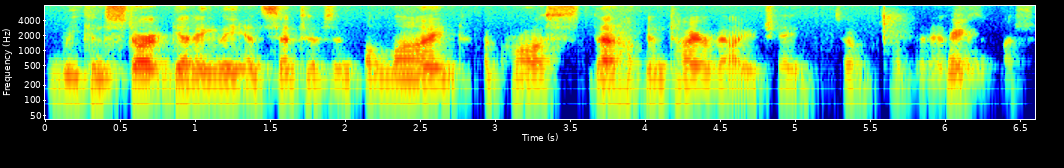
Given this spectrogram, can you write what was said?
we can start getting the incentives aligned across that entire value chain. So I hope that answers Great. the question.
